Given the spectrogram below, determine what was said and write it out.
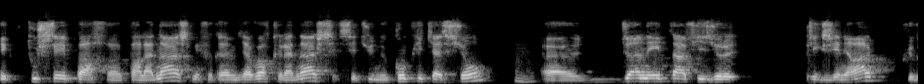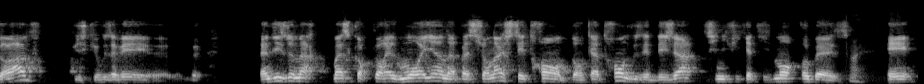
est touchée par euh, par la nage, mais il faut quand même bien voir que la nage c'est une complication mhm. euh, d'un état physiologique général plus grave puisque vous avez L'indice de masse corporelle moyen d'un patient nage, c'est 30. Donc à 30, vous êtes déjà significativement obèse. Et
